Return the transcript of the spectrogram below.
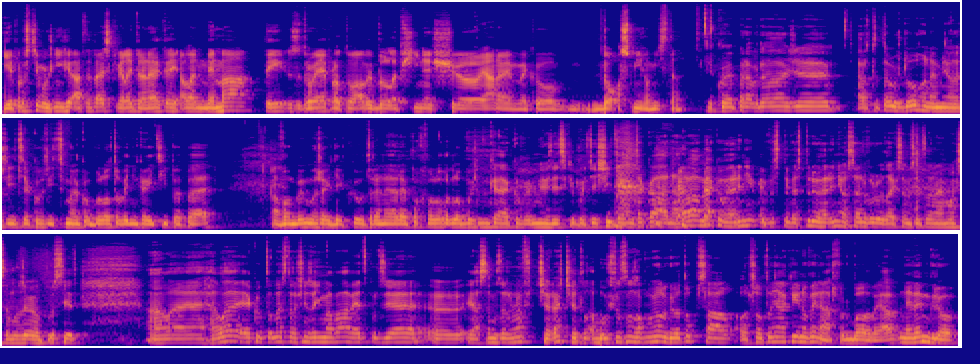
je prostě možný, že Arteta je skvělý trenér, který ale nemá ty zdroje pro to, aby byl lepší než, eh, já nevím, jako do osmého místa? Jako je pravda, že Arteta už dlouho neměl říct, jako říct mu, jako bylo to vynikající Pepe, a on by mu řekl, děkuji trenére, pochvalu od Lobožníka, jako by mě vždycky potěší. Je taková, nahrávám jako herní, ve studiu herního serveru, tak jsem si to nemohl samozřejmě odpustit. Ale hele, jako tohle je strašně zajímavá věc, protože uh, já jsem zrovna včera četl a bohužel jsem zapomněl, kdo to psal, ale psal to nějaký novinář fotbalový, já nevím kdo.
